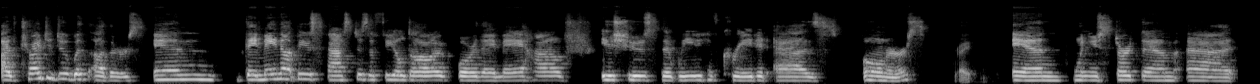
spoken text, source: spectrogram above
I've tried to do with others, and they may not be as fast as a field dog, or they may have issues that we have created as owners. Right. And when you start them at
